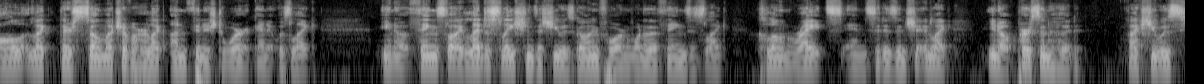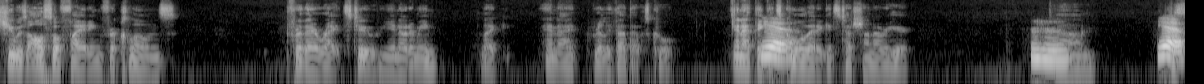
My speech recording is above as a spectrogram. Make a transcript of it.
all like there's so much of her like unfinished work, and it was like you know things like legislations that she was going for and one of the things is like clone rights and citizenship and like you know personhood like she was she was also fighting for clones for their rights too you know what i mean like and i really thought that was cool and i think Yeah. it's cool that it gets touched on over here hmm um Yeah,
